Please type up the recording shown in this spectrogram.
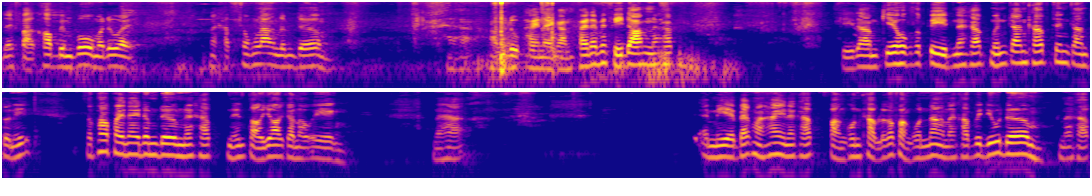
ได้ฝาครอบเบมโบมาด้วยนะครับ ช่วงล่างเดิมๆนะฮะเอามาดูภายในกัน ภายในเป็นสีดำนะครับ สีดำเกียร์ 6 สปีดนะครับ เหมือนกันครับ เช่นกันตัวนี้ สภาพภายในเดิมๆนะครับ เน้นต่อยอดกันเอาเองนะฮะมีแอร์แบ็กมาให้นะครับ ฝั่งคนขับแล้วก็ฝั่งคนนั่งนะครับวิดีโอเดิมนะครับ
